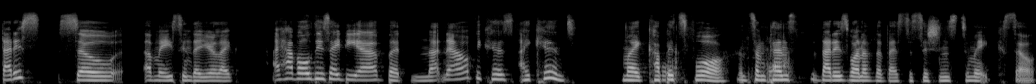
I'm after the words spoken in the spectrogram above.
that is so amazing that you're like, I have all this idea, but not now because I can't. My cup yeah. is full. And sometimes yeah. that is one of the best decisions to make. So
